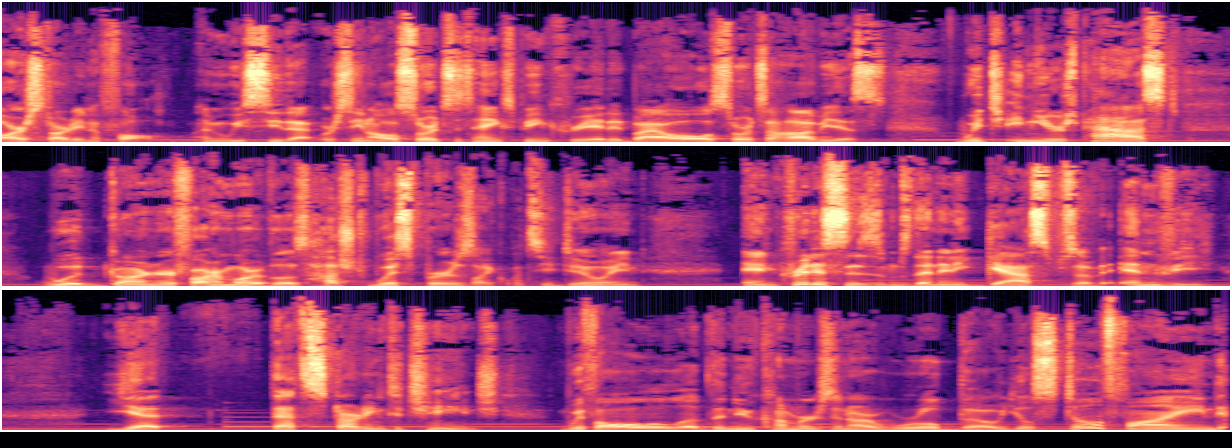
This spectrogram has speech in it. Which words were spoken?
are starting to fall. I mean, we see that. We're seeing all sorts of tanks being created by all sorts of hobbyists, which in years past would garner far more of those hushed whispers like, what's he doing? and criticisms than any gasps of envy. Yet that's starting to change. With all of the newcomers in our world, though, you'll still find,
